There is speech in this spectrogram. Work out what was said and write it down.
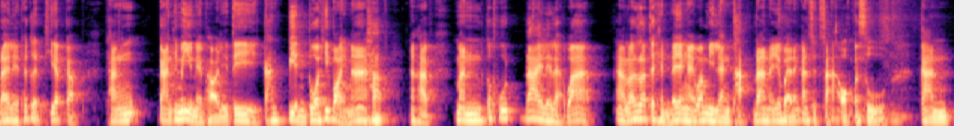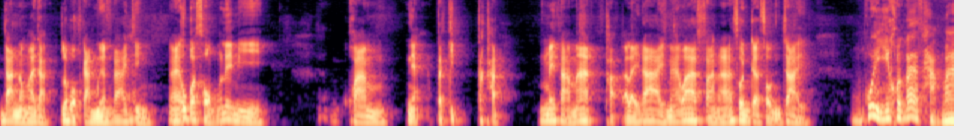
ได้เลย ถ้าเกิดเทียบกับทั้งการที่ไม่อยู่ใน priority การเปลี่ยนตัวที่บ่อยมากครับนะครับ มันก็พูดได้เลยแหละว่าอ่าแล้วเราจะเห็นได้ยังไงว่ามีแรงผลักด้านนโยบายด้านการศึกษาออกมาสู่ การดันออกมาจากระบบการเมืองได้จริงนะอุปสงค์ก็เลยมีความเนี่ยตะกิดตะขัดไม่สามารถผลักอะไรได้ แม้ว่าสาธารณชนจะสนใจ พูดอย่างนี้คนก็จะถามว่า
